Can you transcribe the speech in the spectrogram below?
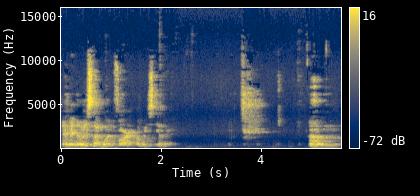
And I notice that one far outweighs the other. Um,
